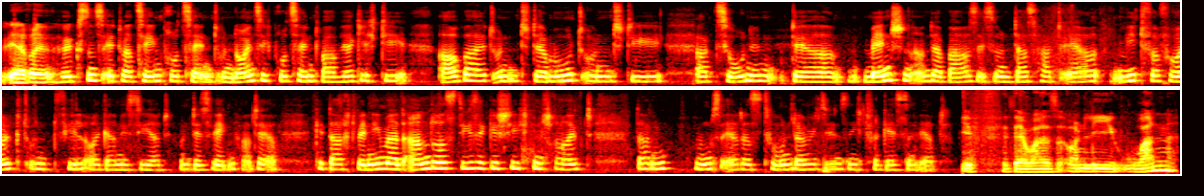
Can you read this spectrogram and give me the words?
wäre höchstens etwa 10 Prozent. Und 90 Prozent war wirklich die Arbeit und der Mut und die Aktionen der Menschen an der Basis. Und das hat er mitverfolgt und viel organisiert. Und deswegen hat er gedacht, wenn niemand anderes diese Geschichten schreibt, dann muss er das tun, damit es nicht vergessen wird. If there was only one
